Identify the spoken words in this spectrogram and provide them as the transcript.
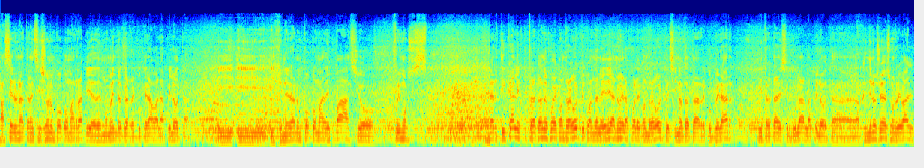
hacer una transición un poco más rápida desde el momento en que recuperaba la pelota y, y, y generar un poco más de espacio, fuimos verticales tratando de jugar de contragolpe cuando la idea no era jugar de contragolpe, sino tratar de recuperar y tratar de circular la pelota. Argentino Juniors es un rival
